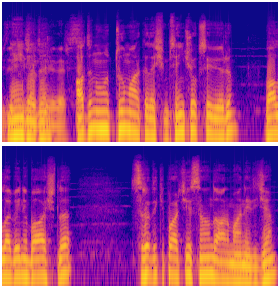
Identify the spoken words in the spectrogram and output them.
Biz de Neydi adı? ederiz. Adını unuttuğum arkadaşım. Seni çok seviyorum. Vallahi beni bağışla. Sıradaki parçayı sana da armağan edeceğim.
